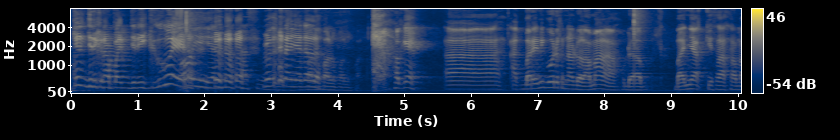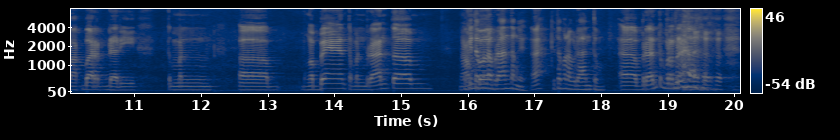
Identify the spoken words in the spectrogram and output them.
kan jadi kenapa jadi gue? Oh iya, Gue kan nanya ke lu. Lupa, lupa, lupa. Oke, eh, Akbar ini gue udah kenal udah lama lah, udah banyak kisah sama Akbar dari temen eh, ngeband, temen berantem, ngambek. kita pernah berantem ya? Hah? Kita pernah berantem. Eh, berantem pernah.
